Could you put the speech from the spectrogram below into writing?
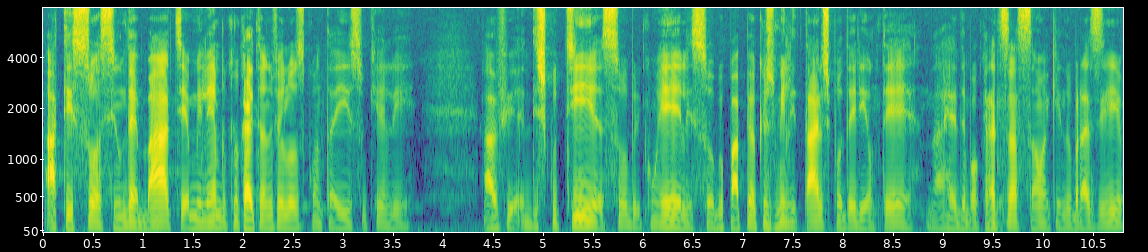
atiçou assim, um debate. Eu me lembro que o Caetano Veloso conta isso, que ele discutia sobre, com eles sobre o papel que os militares poderiam ter na redemocratização aqui no Brasil.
